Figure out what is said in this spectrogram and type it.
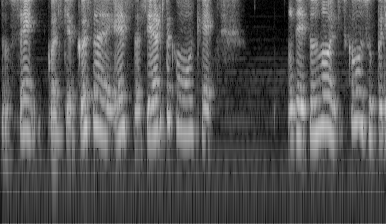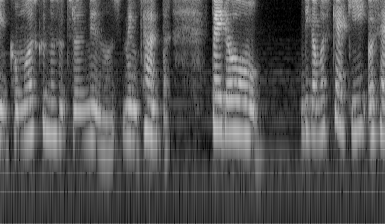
no sé, cualquier cosa de esta, ¿cierto? Como que de esos momentos como súper incómodos con nosotros mismos, me encanta. Pero digamos que aquí, o sea,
